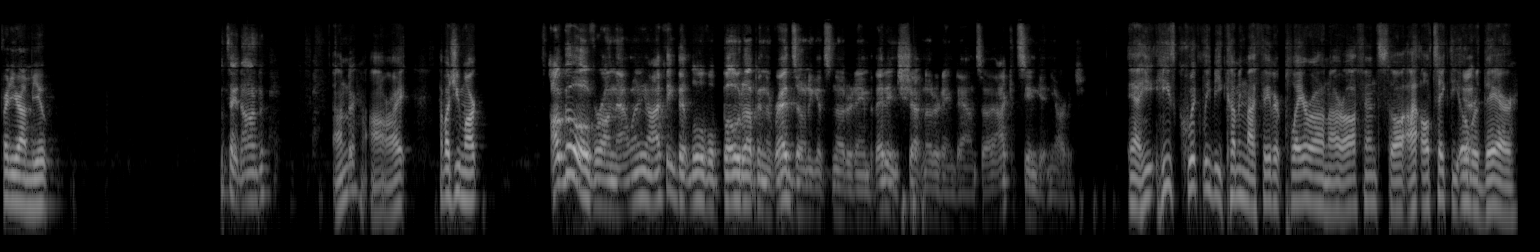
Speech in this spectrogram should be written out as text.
Freddie, you're on mute. I'll take the under. under. All right. How about you, Mark? I'll go over on that one. You know, I think that Louisville bowed up in the red zone against Notre Dame, but they didn't shut Notre Dame down, so I could see him getting yardage. Yeah, he he's quickly becoming my favorite player on our offense, so I, I'll take the Good. over there.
